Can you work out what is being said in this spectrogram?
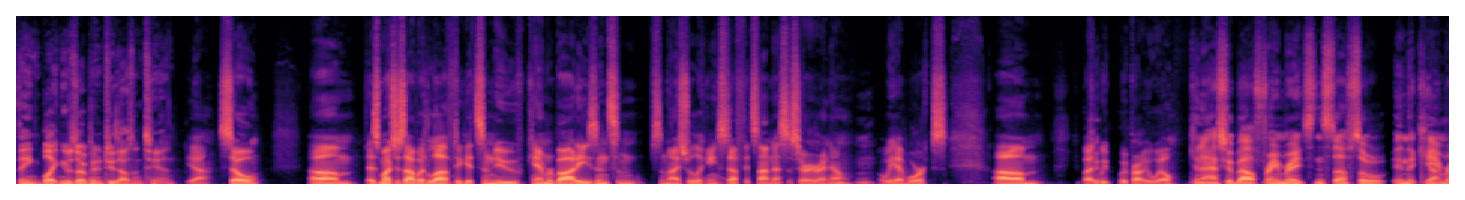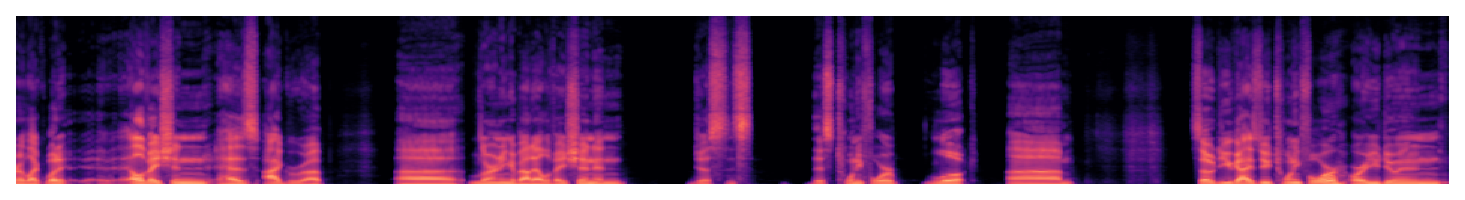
think Blakeney was open in 2010. Yeah. So, um, as much as I would love to get some new camera bodies and some some nicer looking stuff, it's not necessary right now. Mm. What we have works, um, but Can- we, we probably will. Can I ask you about frame rates and stuff? So in the camera, like what it- elevation has? I grew up uh, learning about elevation and just it's this 24 look. Um, so do you guys do 24 or are you doing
